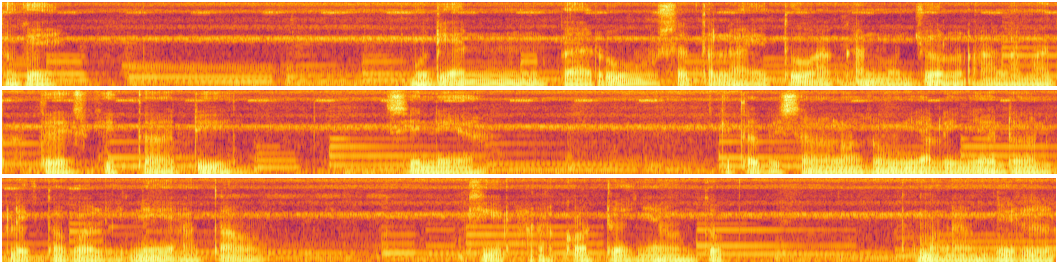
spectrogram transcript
Oke kemudian baru setelah itu akan muncul alamat address kita di sini ya. Kita bisa langsung menyalinya dengan klik tombol ini atau QR kodenya untuk mengambil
